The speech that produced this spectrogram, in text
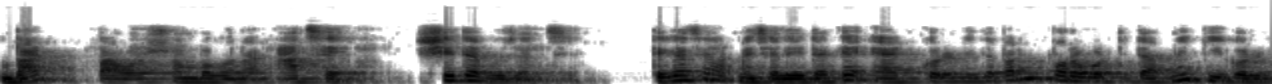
বাট পাওয়ার সম্ভাবনা আছে, সেটা বোঝাচ্ছে। ঠিক আছে? আপনি চাইলে এটাকে অ্যাড করে নিতে পারেন। পরবর্তীতে আপনি কি করবেন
